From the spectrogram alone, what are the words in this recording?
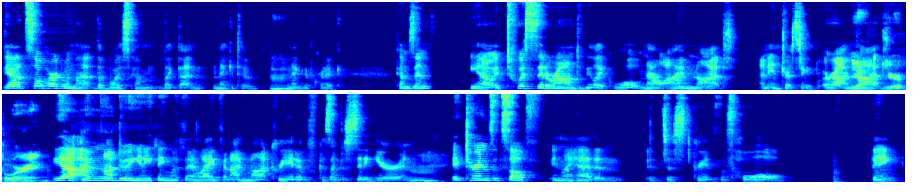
yeah. It's so hard when that the voice come like that negative Mm. negative critic comes in. You know, it twists it around to be like, well, now I'm not an interesting, or I'm yeah, not you're boring. yeah i'm not doing anything with my life and i'm not creative because i'm just sitting here and Mm. it turns itself in my head and it just creates this whole thing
